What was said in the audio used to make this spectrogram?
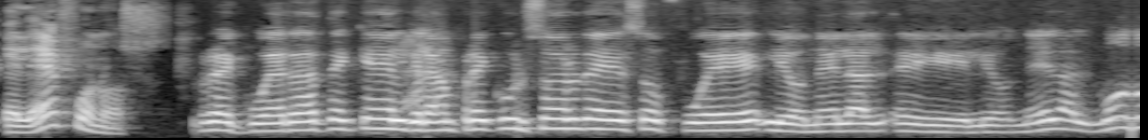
teléfonos. Recuérdate que el gran precursor de eso fue Leonel, eh, Leonel Almonte.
